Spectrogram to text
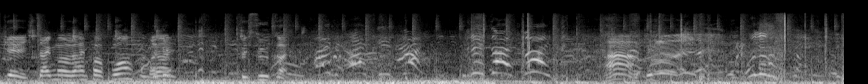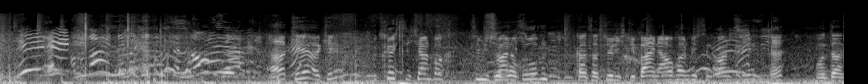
Okay, ich zeig mal einfach vor und dann bist du dran. Ah, okay. Okay, okay. Du drückst dich einfach ziemlich weit nach oben. Du kannst natürlich die Beine auch ein bisschen anziehen. Und dann.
